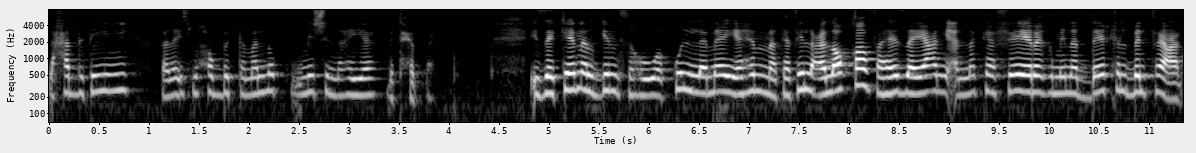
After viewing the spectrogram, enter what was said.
لحد تاني فده اسمه حب التملك مش إن هي بتحبك. إذا كان الجنس هو كل ما يهمك في العلاقة فهذا يعني أنك فارغ من الداخل بالفعل.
